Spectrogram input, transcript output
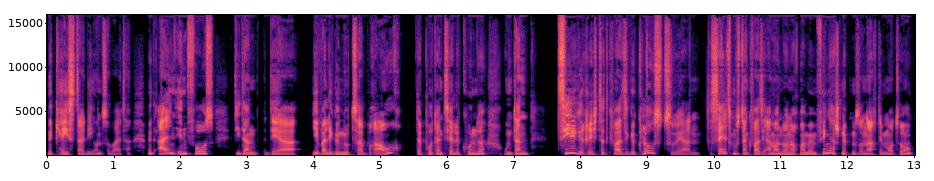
eine Case Study und so weiter. Mit allen Infos, die dann der jeweilige Nutzer braucht, der potenzielle Kunde, um dann zielgerichtet quasi geclosed zu werden. Das Sales muss dann quasi einmal nur noch mal mit dem Finger schnippen, so nach dem Motto,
